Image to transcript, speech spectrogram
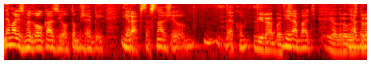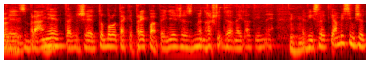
nemali sme dôkazy o tom, že by Irak sa snažil mm, ako vyrábať, vyrábať jadrové, jadrové zbranie, zbranie uh-huh. takže to bolo také prekvapenie, že sme našli teda negatívne uh-huh. výsledky. A myslím, že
